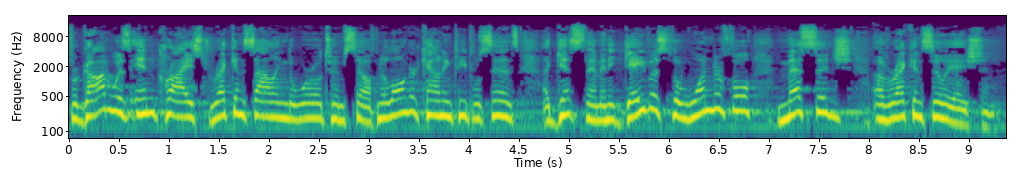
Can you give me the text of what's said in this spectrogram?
For God was in Christ reconciling the world to himself, no longer counting people's sins against them. And he gave us the wonderful message of reconciliation.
